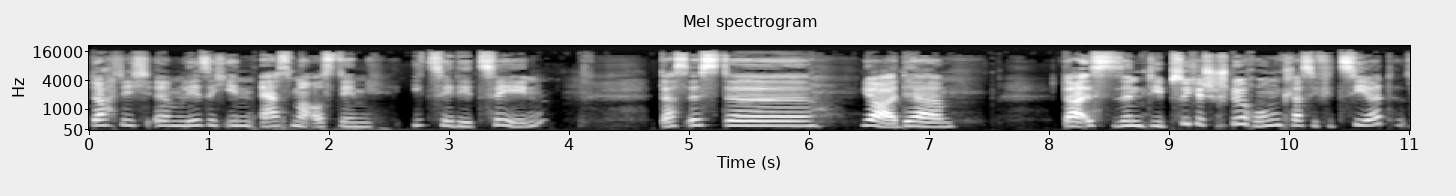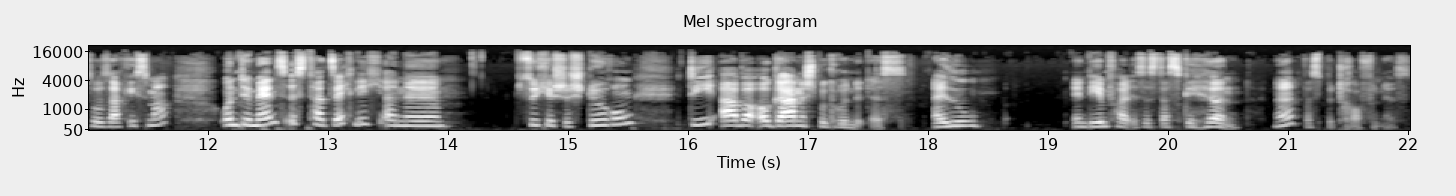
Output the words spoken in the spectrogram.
dachte ich, ähm, lese ich Ihnen erstmal aus dem ICD-10. Das ist, äh, ja, der, da ist, sind die psychischen Störungen klassifiziert, so sag ich es mal. Und Demenz ist tatsächlich eine psychische Störung, die aber organisch begründet ist. Also in dem Fall ist es das Gehirn, ne, was betroffen ist.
